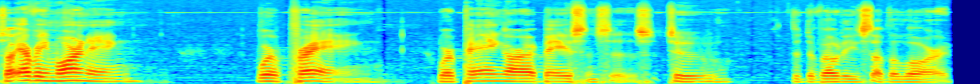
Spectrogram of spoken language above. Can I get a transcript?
So every morning we're praying we're paying our obeisances to the devotees of the Lord.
